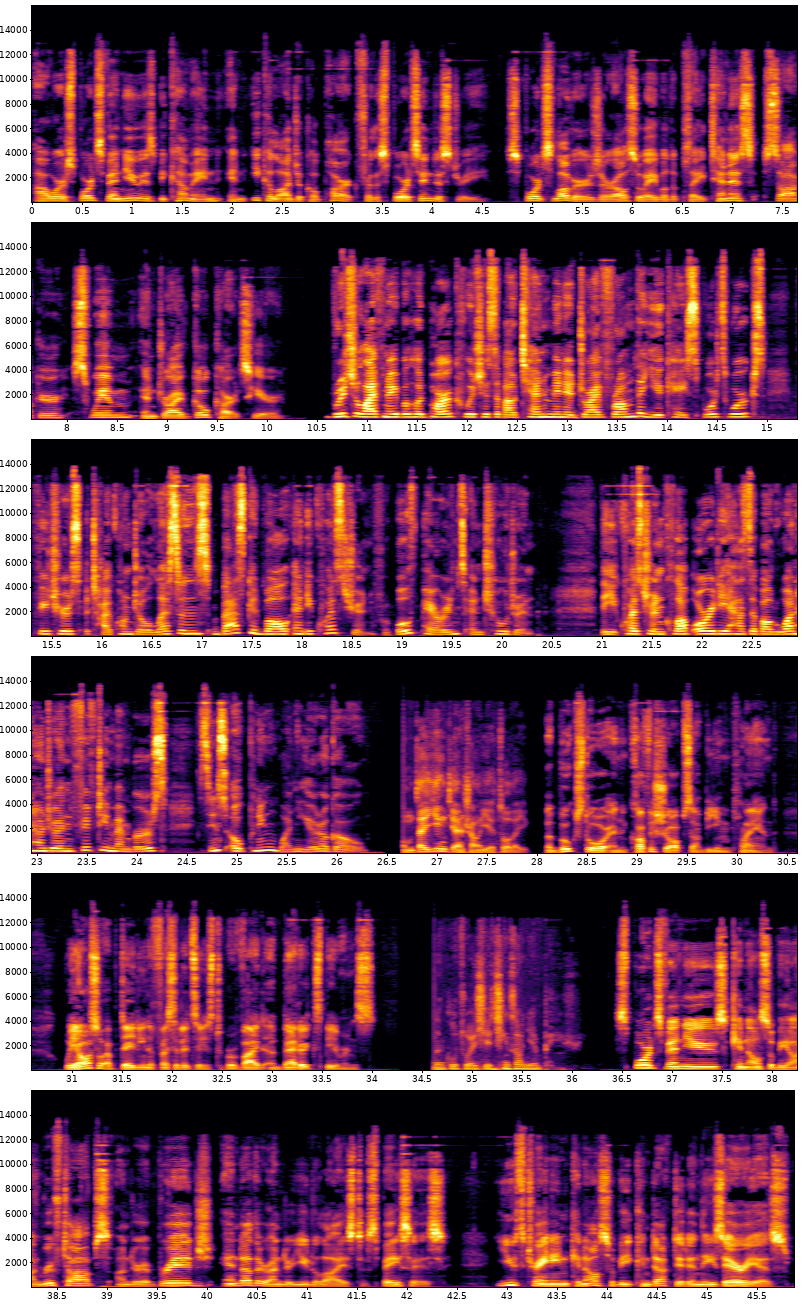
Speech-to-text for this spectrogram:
Our sports venue is becoming an ecological park for the sports industry. Sports lovers are also able to play tennis, soccer, swim, and drive go karts here. Bridge Life Neighborhood Park, which is about 10 minute drive from the UK Sportsworks, features taekwondo lessons, basketball, and equestrian for both parents and children. The equestrian club already has about 150 members since opening one year ago. A bookstore and coffee shops are being planned. We are also updating the facilities to provide a better experience. Sports venues can also be on rooftops, under a bridge, and other underutilized spaces. Youth training can also be conducted in these areas.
